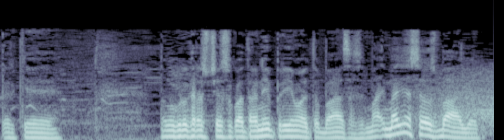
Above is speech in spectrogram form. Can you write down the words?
perché dopo quello che era successo quattro anni prima ho detto basta, immagina se lo sbaglio.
